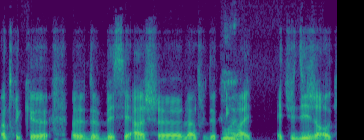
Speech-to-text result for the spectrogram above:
un truc de BCH, un truc de Clickbait et tu te dis genre ok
